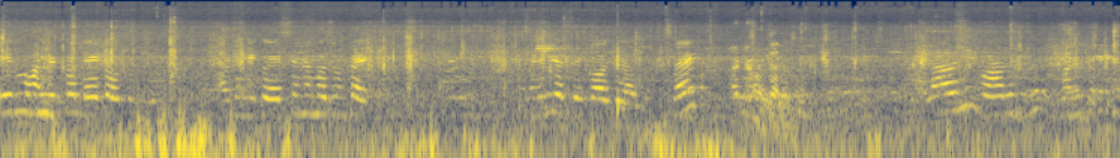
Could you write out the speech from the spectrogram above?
లేదు హండ్రెడ్తో లేట్ అవుతుంది అయితే మీకు ఎస్ఐ నెంబర్స్ ఉంటాయి మెయిల్ చేస్తే కాల్ చేయాలి రైట్ అలా అని వాళ్ళు షీట్స్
